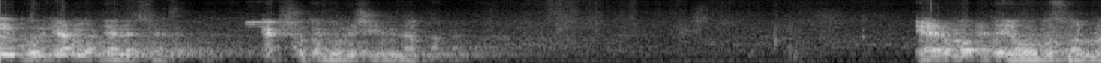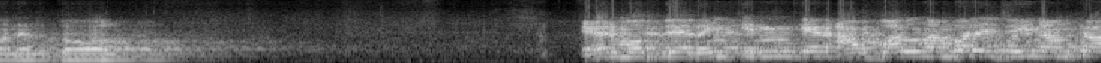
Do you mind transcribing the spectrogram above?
এই বইটার মধ্যে এনেছেন। একশত মনীষীর নাম। এর মধ্যে ও মুসলমানের দল। এর মধ্যে র্যাঙ্কিং এর আব্বাল নাম্বারে যেই নামটা,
